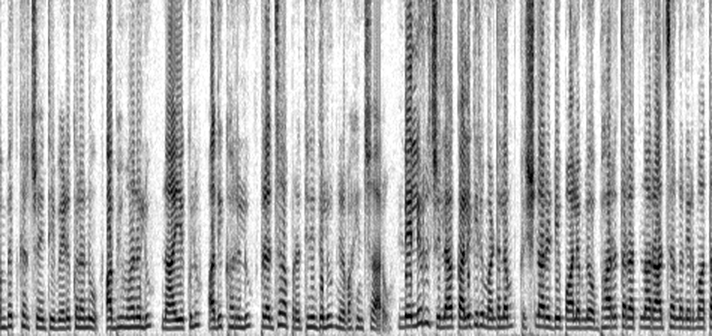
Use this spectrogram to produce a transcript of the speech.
అంబేద్కర్ జయంతి వేడుకలను అభిమానులు నాయకులు అధికారులు ప్రజా ప్రతినిధులు నిర్వహించారు. నెల్లూరు జిల్లా కలిగిరి మండలం కృష్ణారెడ్డిపాలెంలో భారతరత్న రాజ్యాంగ నిర్మాత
